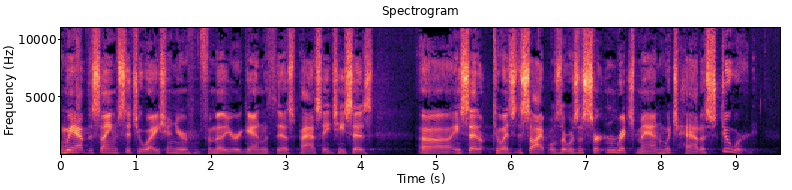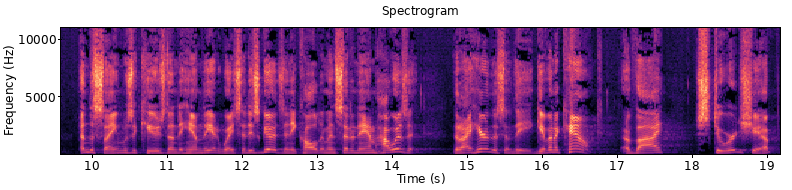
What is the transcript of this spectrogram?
And we have the same situation. You're familiar again with this passage. He says, uh, He said to his disciples, There was a certain rich man which had a steward, and the same was accused unto him that he had wasted his goods. And he called him and said unto him, How is it that I hear this of thee? Give an account of thy stewardship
